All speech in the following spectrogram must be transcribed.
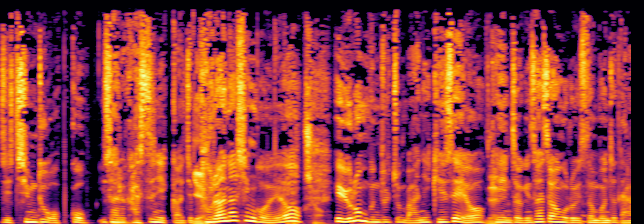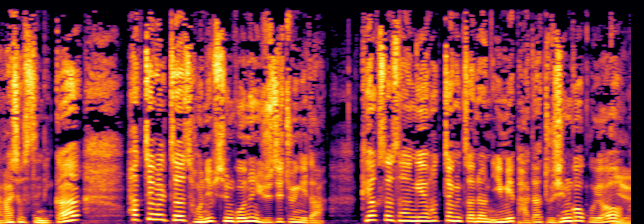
이제 짐도 없고 이사를 갔으니까 이제 예. 불안하신 거예요. 그렇죠. 이런 분들 좀 많이 계세요. 네. 개인적인 사정으로 해서 먼저 나가셨으니까 확정일자 전입 신고는 유지 중이다. 계약서상의 확정일자는 이미 받아두신 거고요. 예.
